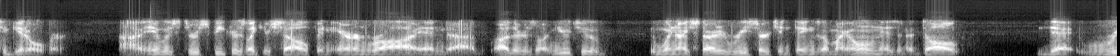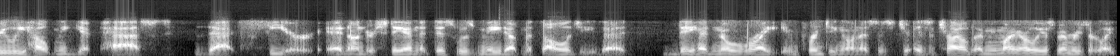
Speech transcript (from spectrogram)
to get over. Uh, it was through speakers like yourself and Aron Ra and uh, others on YouTube when I started researching things on my own as an adult that really helped me get past that fear and understand that this was made up mythology that they had no right imprinting on us as as a child. I mean, my earliest memories are like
